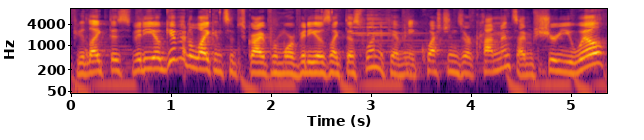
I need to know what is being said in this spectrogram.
If you like this video, give it a like and subscribe for more videos like this one. If you have any questions or comments, I'm sure you will.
